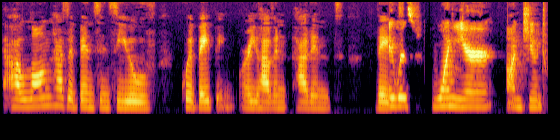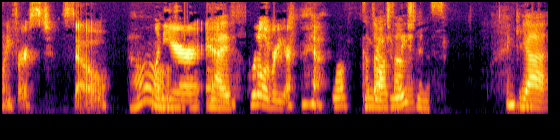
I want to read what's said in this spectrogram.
How long has it been since you've quit vaping or you haven't hadn't vaped? It was one year on June 21st. So Oh, one year and nice. a little over a year. Yeah. Well, congratulations. Awesome. Thank you. Yeah.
